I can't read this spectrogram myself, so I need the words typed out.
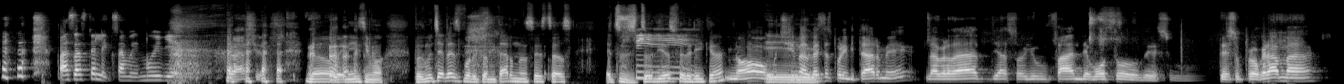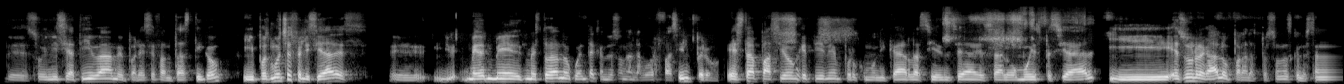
Pasaste el examen muy bien. Gracias. No, buenísimo. Pues muchas gracias por contarnos estos, estos Sí. estudios, Federico. No, muchísimas Eh, gracias por invitarme. La verdad, ya soy un fan devoto de su, de su programa, de su iniciativa. Me parece fantástico. Y pues muchas felicidades. Eh, me, me- me estoy dando cuenta que no es una labor fácil, pero esta pasión que tienen por comunicar la ciencia es algo muy especial y es un regalo para las personas que lo están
